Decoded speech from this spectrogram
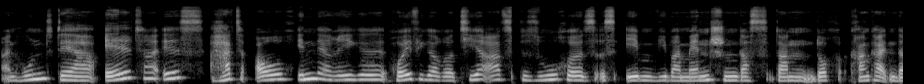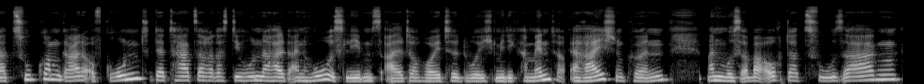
Ein Hund, der älter ist, hat auch in der Regel häufigere Tierarztbesuche. Es ist eben wie bei Menschen, dass dann doch Krankheiten dazukommen, gerade aufgrund der Tatsache, dass die Hunde halt ein hohes Lebensalter heute durch Medikamente erreichen können. Man muss aber auch dazu sagen,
